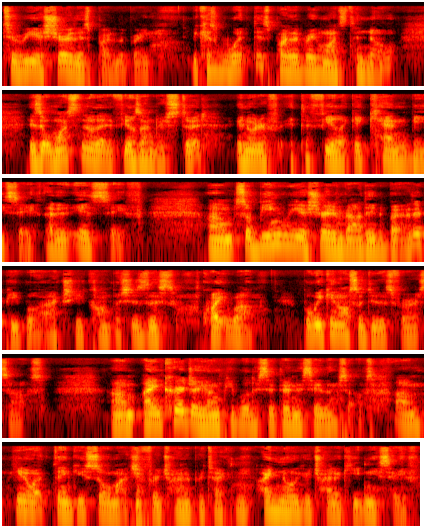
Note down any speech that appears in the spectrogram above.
to reassure this part of the brain. Because what this part of the brain wants to know is it wants to know that it feels understood in order for it to feel like it can be safe, that it is safe. Um, so being reassured and validated by other people actually accomplishes this quite well. But we can also do this for ourselves. Um, I encourage our young people to sit there and to say to themselves, um, you know what, thank you so much for trying to protect me. I know you're trying to keep me safe,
